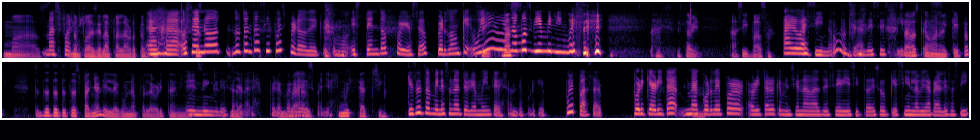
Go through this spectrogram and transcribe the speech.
Más. Más fuerte. No puedo decir la palabra tampoco. Ajá, o sea, Es- no, no tanto así pues, pero de que como stand up for yourself, perdón que, uy, Sí, más- andamos bien bilingües. Ay, está bien. Así pasa. Algo así, ¿no? O sea, de ese estilo. Estamos como en pues. el K-pop, español y luego una palabrita en inglés. En inglés, ándale, pero con el español. Muy catchy. Que eso también es una teoría muy interesante porque puede pasar. Porque ahorita me Mm. acordé por ahorita lo que mencionabas de series y todo eso, que sí en la vida real es así.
